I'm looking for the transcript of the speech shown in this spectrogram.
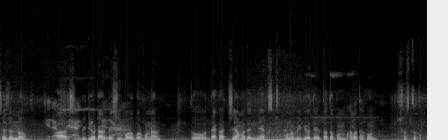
সেজন্য আজ ভিডিওটা আর বেশি বড় করব না। তো দেখা হচ্ছে আমাদের নেক্সট কোনো ভিডিওতে। ততক্ষণ ভালো থাকুন, সুস্থ থাকুন।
